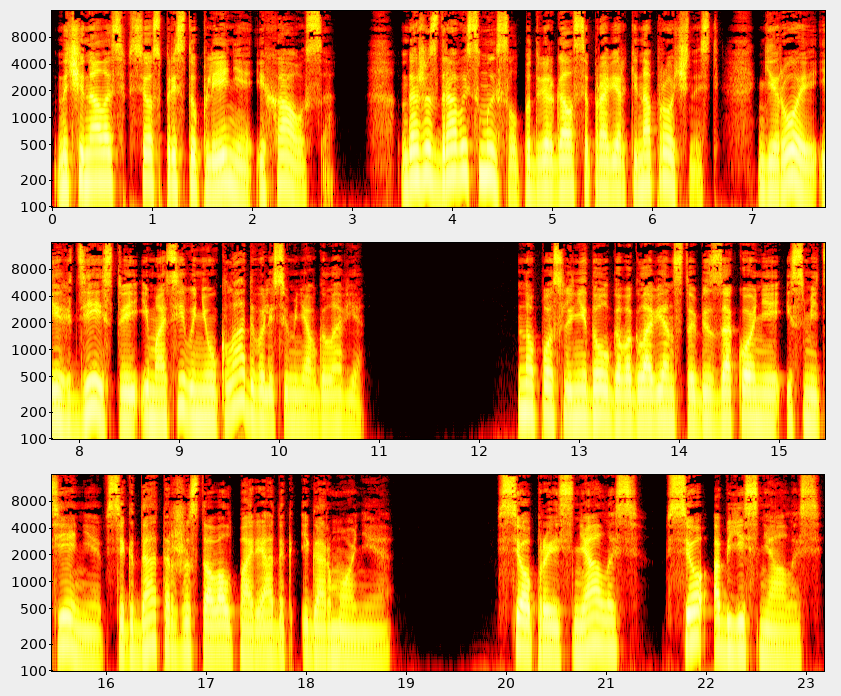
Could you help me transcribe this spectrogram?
Начиналось все с преступления и хаоса. Даже здравый смысл подвергался проверке на прочность. Герои, их действия и мотивы не укладывались у меня в голове. Но после недолгого главенства беззакония и смятения всегда торжествовал порядок и гармония. Все прояснялось, все объяснялось,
